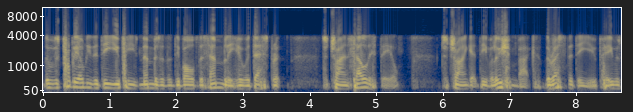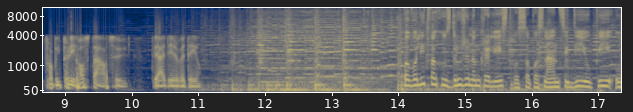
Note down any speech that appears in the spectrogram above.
there was probably only the DUP's members of the devolved assembly who were desperate to try and sell this deal, to try and get devolution back. The rest of the DUP was probably pretty hostile to the idea of a deal. Po volitvah v Združenem kraljestvu so poslanci DUP v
